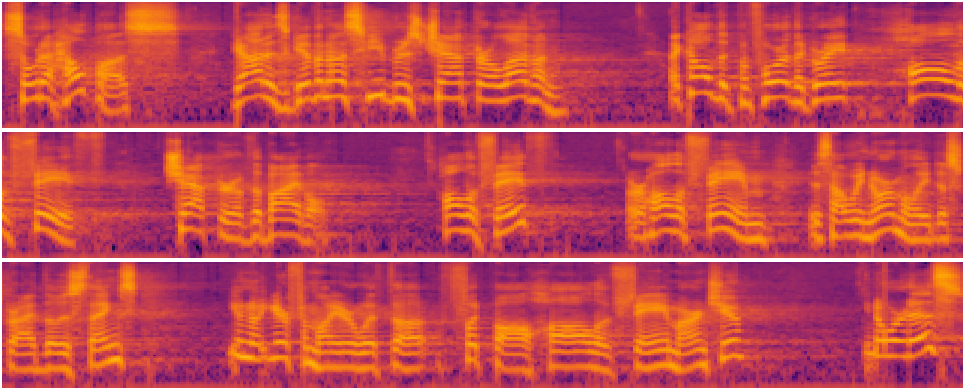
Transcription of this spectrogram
So, to help us, God has given us Hebrews chapter 11. I called it before the great Hall of Faith chapter of the Bible. Hall of Faith or Hall of Fame is how we normally describe those things. You know, you're familiar with the Football Hall of Fame, aren't you? You know where it is?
